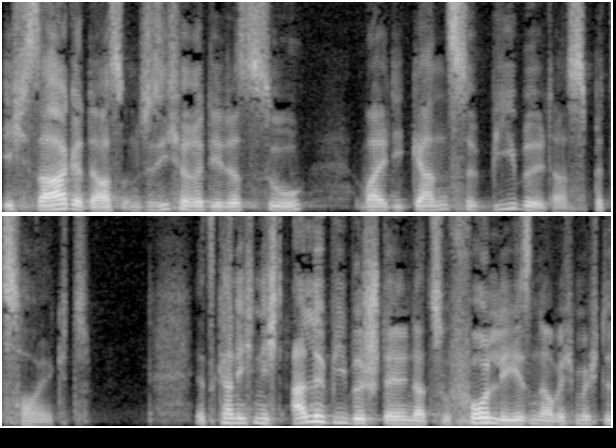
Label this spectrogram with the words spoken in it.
ich sage das und sichere dir das zu, weil die ganze Bibel das bezeugt. Jetzt kann ich nicht alle Bibelstellen dazu vorlesen, aber ich möchte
